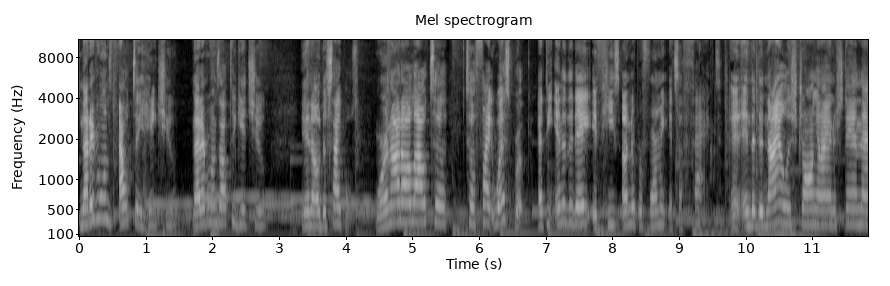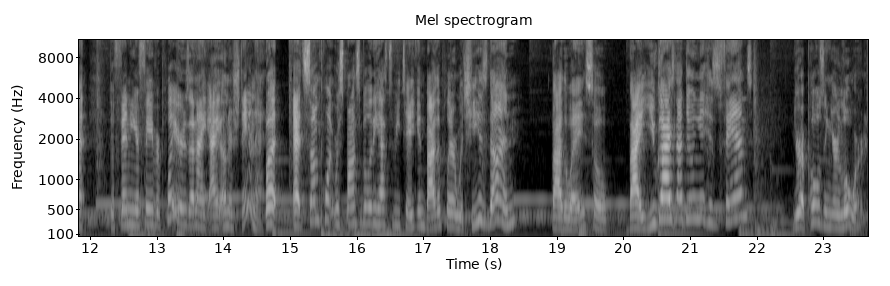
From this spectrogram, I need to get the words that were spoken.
Not everyone's out to hate you. Not everyone's out to get you. You know, disciples. We're not all out to to fight Westbrook. At the end of the day, if he's underperforming, it's a fact. And, and the denial is strong, and I understand that defending your favorite players, and I, I understand that. But at some point, responsibility has to be taken by the player, which he has done by the way. So by you guys not doing it, his fans, you're opposing your Lord,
